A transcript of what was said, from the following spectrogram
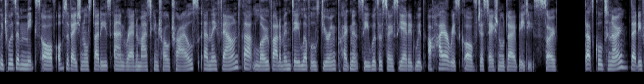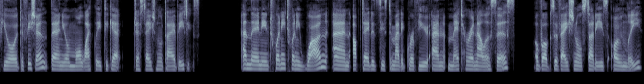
which was a mix of observational studies and randomized control trials, and they found that low vitamin D levels during pregnancy was associated with a higher risk of gestational diabetes. So that's cool to know that if you're deficient, then you're more likely to get gestational diabetes. And then in 2021, an updated systematic review and meta analysis of observational studies only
